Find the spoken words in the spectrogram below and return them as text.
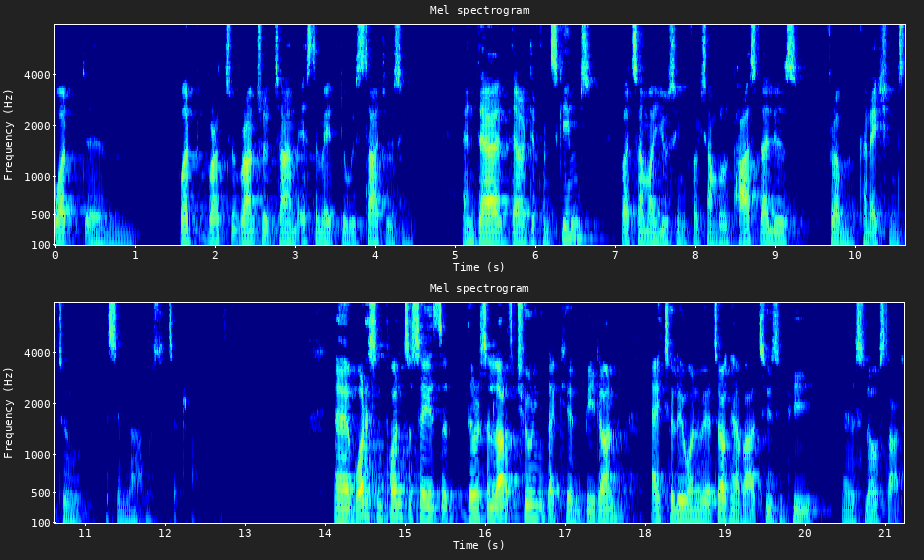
what um, what round trip time estimate do we start using? And there there are different schemes, but some are using, for example, past values from connections to a similar host, etc. Uh, what is important to say is that there is a lot of tuning that can be done actually when we are talking about TCP uh, slow start.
